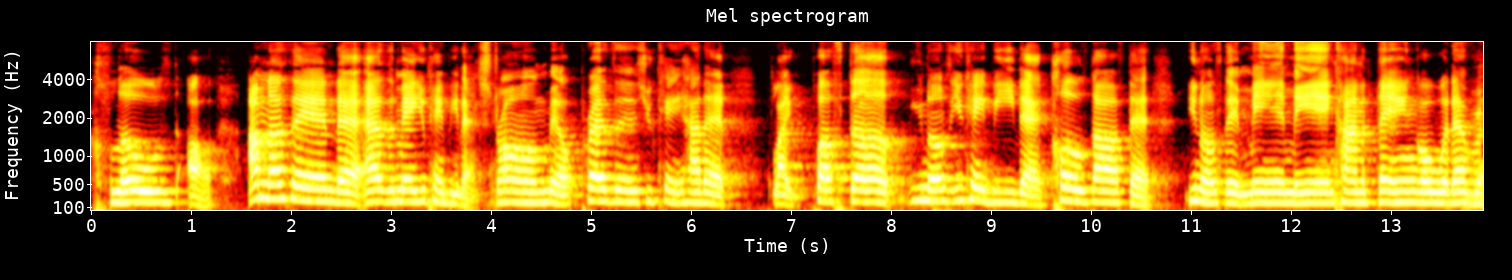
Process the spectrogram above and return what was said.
closed off. I'm not saying that as a man you can't be that strong male presence. You can't have that like puffed up. You know, what I'm saying? you can't be that closed off. That you know, that man man kind of thing or whatever.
